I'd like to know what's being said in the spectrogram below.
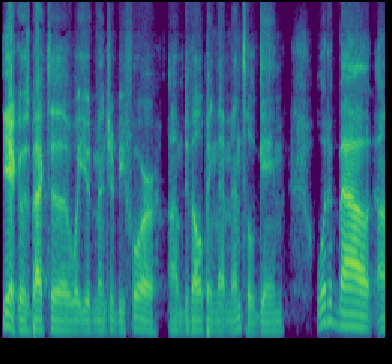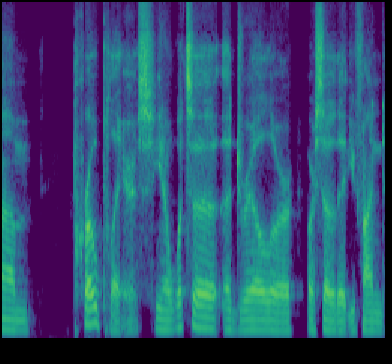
Yeah, it goes back to what you had mentioned before, um, developing that mental game. What about um, pro players? You know, what's a, a drill or or so that you find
